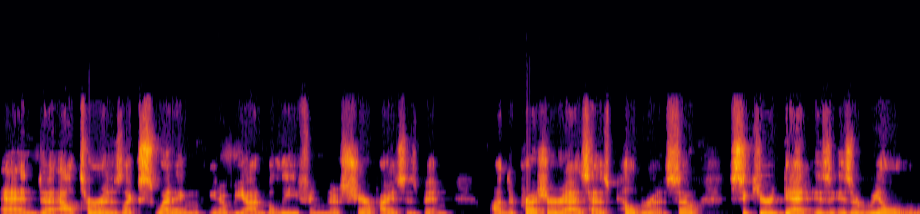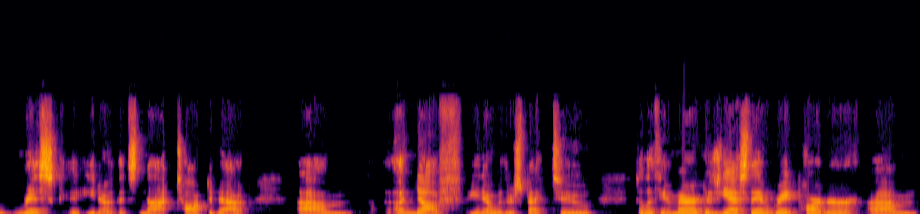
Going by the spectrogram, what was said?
and uh, Altura is like sweating, you know, beyond belief and their share price has been under pressure, as has Pilbara's. So secured debt is is a real risk, you know, that's not talked about um, enough, you know, with respect to to Lithium Americas. Yes, they have a great partner, um,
